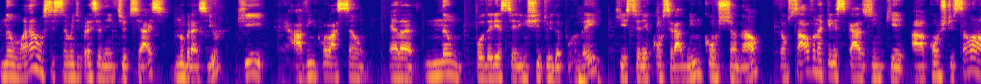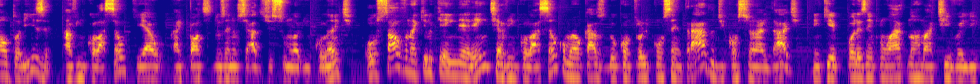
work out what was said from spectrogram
não há um sistema de precedentes judiciais no Brasil, que a vinculação ela não poderia ser instituída por lei, que isso seria considerado inconstitucional, então, salvo naqueles casos em que a Constituição autoriza a vinculação, que é a hipótese dos enunciados de súmula vinculante, ou salvo naquilo que é inerente à vinculação, como é o caso do controle concentrado de constitucionalidade, em que, por exemplo, um ato normativo ele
